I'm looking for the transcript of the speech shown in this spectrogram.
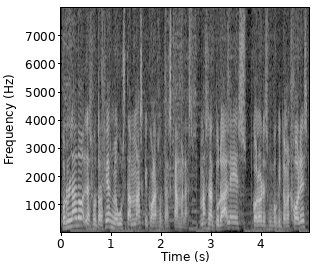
Por un lado, las fotografías me gustan más que con las otras cámaras, más naturales, colores un poquito mejores.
